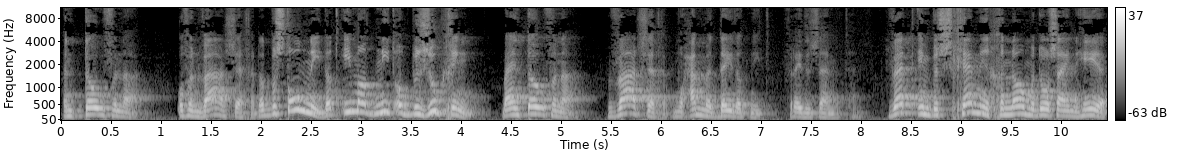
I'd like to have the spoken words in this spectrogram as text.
Een tovenaar of een waarzegger. Dat bestond niet. Dat iemand niet op bezoek ging bij een tovenaar. Waarzegger. Mohammed deed dat niet. Vrede zijn met hem. Werd in bescherming genomen door zijn Heer.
